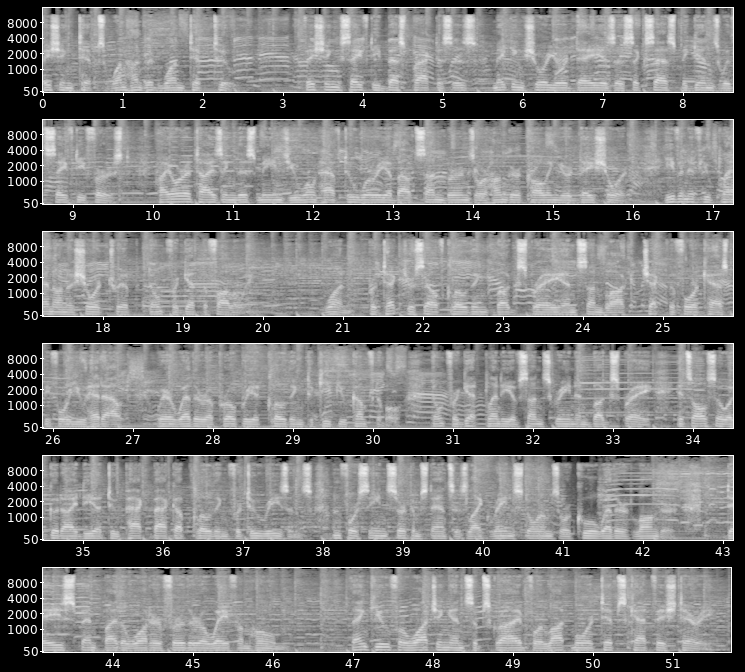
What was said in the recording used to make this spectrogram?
Fishing Tips 101 Tip 2 Fishing safety best practices, making sure your day is a success begins with safety first. Prioritizing this means you won't have to worry about sunburns or hunger calling your day short. Even if you plan on a short trip, don't forget the following. 1. Protect yourself clothing, bug spray, and sunblock. Check the forecast before you head out. Wear weather appropriate clothing to keep you comfortable. Don't forget plenty of sunscreen and bug spray. It's also a good idea to pack backup clothing for two reasons. Unforeseen circumstances like rainstorms or cool weather longer. Days spent by the water further away from home. Thank you for watching and subscribe for lot more tips Catfish Terry.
